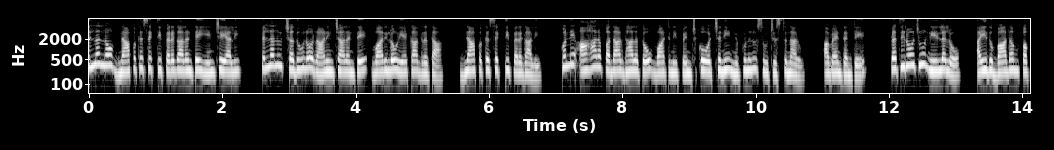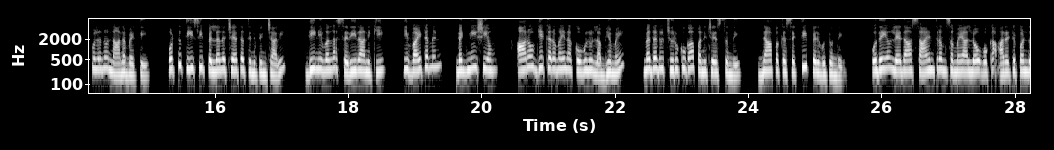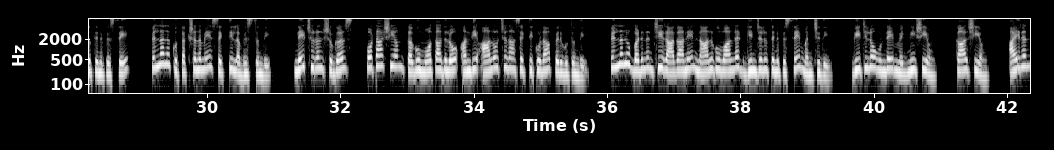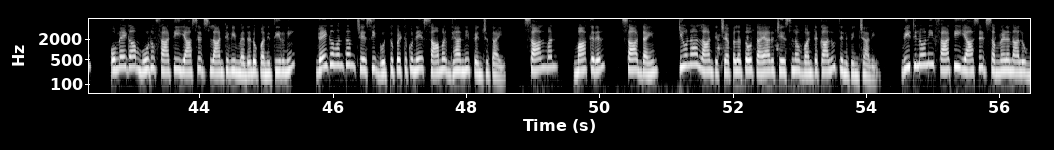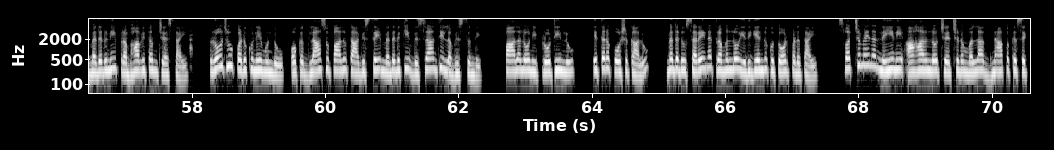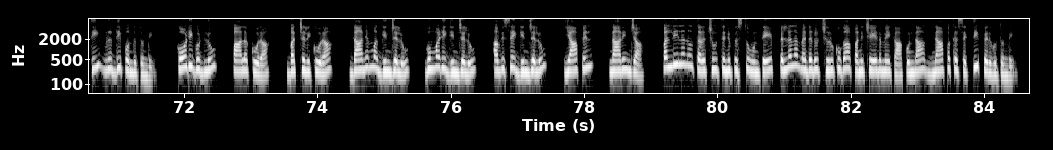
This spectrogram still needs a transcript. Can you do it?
పిల్లల్లో జ్ఞాపకశక్తి పెరగాలంటే ఏం చేయాలి? పిల్లలు చదువులో రాణించాలంటే వారిలో ఏకాగ్రత జ్ఞాపకశక్తి పెరగాలి. కొన్ని ఆహార పదార్థాలతో వాటిని పెంచుకోవచ్చని నిపుణులు సూచిస్తున్నారు. అవేంటంటే ప్రతిరోజూ నీళ్ళలో ఐదు బాదం పప్పులను నానబెట్టి పొట్టు తీసి పిల్లల చేత తినిపించాలి. దీనివల్ల శరీరానికి ఈ వైటమిన్ మెగ్నీషియం ఆరోగ్యకరమైన కొవ్వులు లభ్యమై మెదడు చురుకుగా పనిచేస్తుంది జ్ఞాపకశక్తి పెరుగుతుంది. ఉదయం లేదా సాయంత్రం సమయాల్లో ఒక అరటిపండు తినిపిస్తే పిల్లలకు తక్షణమే శక్తి లభిస్తుంది. నేచురల్ షుగర్స్ పొటాషియం తగు మోతాదులో అంది ఆలోచనాశక్తి కూడా పెరుగుతుంది. పిల్లలు బడినుంచి రాగానే నాలుగు వాల్నట్ గింజలు తినిపిస్తే మంచిది. వీటిలో ఉండే మెగ్నీషియం కాల్షియం ఐరన్ ఒమేగా మూడు ఫ్యాటీ యాసిడ్స్ లాంటివి మెదడు పనితీరుని వేగవంతం చేసి గుర్తుపెట్టుకునే సామర్థ్యాన్ని పెంచుతాయి. సాల్మన్ మాకరెల్ సార్డైన్ ట్యూనా లాంటి చేపలతో తయారు చేసిన వంటకాలు తినిపించాలి. వీటిలోని ఫ్యాటీ యాసిడ్ సమ్మేళనాలు మెదడుని ప్రభావితం చేస్తాయి. రోజూ పడుకునే ముందు ఒక గ్లాసు పాలు తాగిస్తే మెదడుకి విశ్రాంతి లభిస్తుంది. పాలలోని ప్రోటీన్లు ఇతర పోషకాలు మెదడు సరైన క్రమంలో ఎదిగేందుకు తోడ్పడతాయి. స్వచ్ఛమైన నెయ్యిని ఆహారంలో చేర్చడం వల్ల జ్ఞాపకశక్తి వృద్ధి పొందుతుంది. కోడిగుడ్లు పాలకూర బచ్చలికూర దానిమ్మ గింజలు గుమ్మడి గింజలు అవిసె గింజలు యాపిల్ నారింజ పల్లీలను తరచూ తినిపిస్తూ ఉంటే పిల్లల మెదడు చురుకుగా పనిచేయడమే కాకుండా జ్ఞాపకశక్తి పెరుగుతుంది.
